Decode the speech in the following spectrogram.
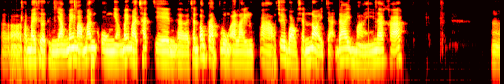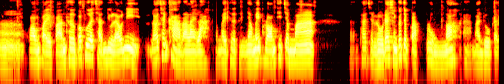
เอ่อทำไมเธอถึงยังไม่มามั่นคง ยังไม่มาชัดเจนเอ่อฉันต้องปรับปรุงอะไรหรือเปล่า ช่วยบอกฉันหน่อยจะได้ไหมนะคะอ่าความใฝ่ฝันเธอก็เพื่อฉันอยู่แล้วนี่ แล้วฉันขาดอะไรล่ะทำไมเธอถึงยังไม่พร้อมที่จะมา ถ้าฉันรู้ได้ฉันก็จะปรับปรุงเนาะอ่ามาดูกัน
